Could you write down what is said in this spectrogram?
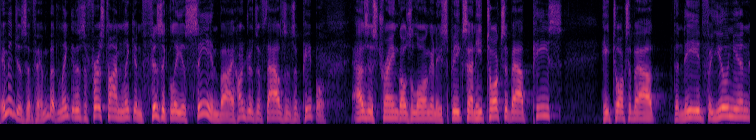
images of him, but Lincoln, this is the first time Lincoln physically is seen by hundreds of thousands of people as his train goes along and he speaks, and he talks about peace, he talks about the need for union.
